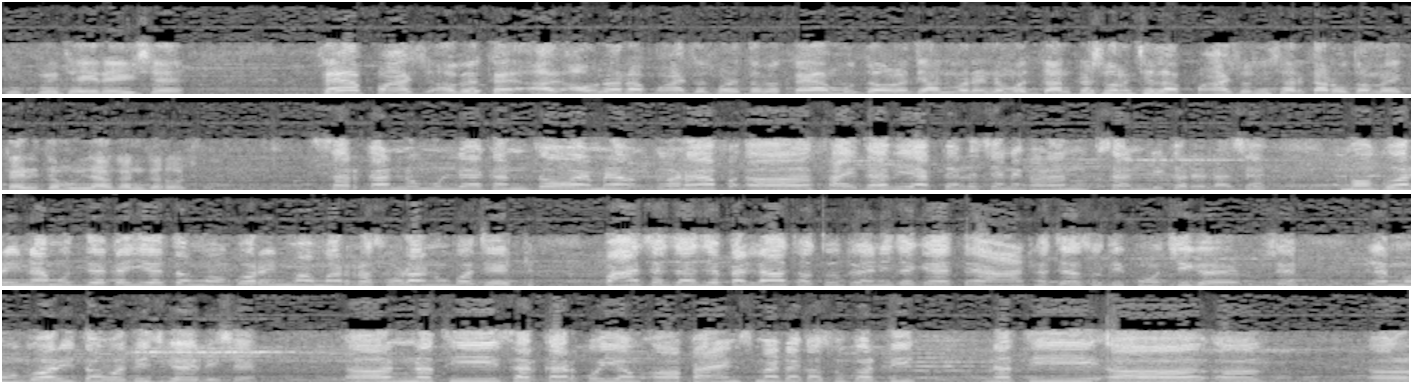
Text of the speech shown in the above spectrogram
ચૂંટણી થઈ રહી છે. કયા પાંચ, હવે આવનારા પાંચ વર્ષ માટે તમે કયા મુદ્દાઓને ધ્યાનમાં રહીને મતદાન કરશો અને છેલ્લા પાંચ વર્ષની સરકારનું તમે કઈ રીતે મૂલ્યાંકન કરો છો? સરકારનું મૂલ્યાંકન તો એમણે ઘણા ફાયદા બી આપેલા છે અને ઘણા નુકસાન બી કરેલા છે. મોંઘવારીના મુદ્દે કહીએ તો મોંઘવારીમાં અમારા રસોડાનું બજેટ પાંચ હજાર જે પહેલા થતું હતું, એની જગ્યાએ તે આઠ હજાર સુધી પહોંચી ગયેલું છે. એટલે મોંઘવારી તો વધી જ ગયેલી છે. નથી સરકાર કોઈ પેરેન્ટ્સ માટે કશું કરતી. નથી અ, અ, અ,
